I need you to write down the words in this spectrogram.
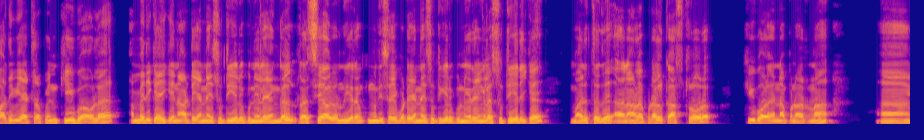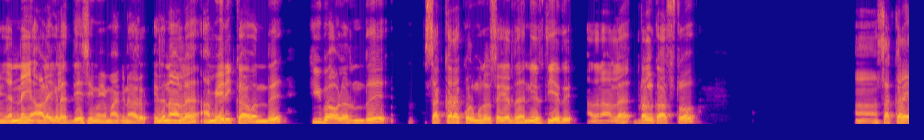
பதவியேற்ற பின் கியூபாவில் அமெரிக்க ஐக்கிய நாட்டு எண்ணெய் சுத்திகரிப்பு நிலையங்கள் ரஷ்யாவிலிருந்து இறக்குமதி செய்யப்பட்ட எண்ணெய் சுத்திகரிப்பு நிலையங்களை சுத்திகரிக்க மறுத்தது. அதனால் பிடல் காஸ்ட்ரோ கியூபாவில் என்ன பண்ணாருன்னா எண்ணெய் ஆலைகளை தேசியமயமாக்கினார். இதனால் அமெரிக்கா வந்து கியூபாவிலிருந்து சக்கரை கொள்முதல் செய்யறத நிறுத்தியது. அதனால் பிடல் காஸ்ட்ரோ சர்க்கரை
